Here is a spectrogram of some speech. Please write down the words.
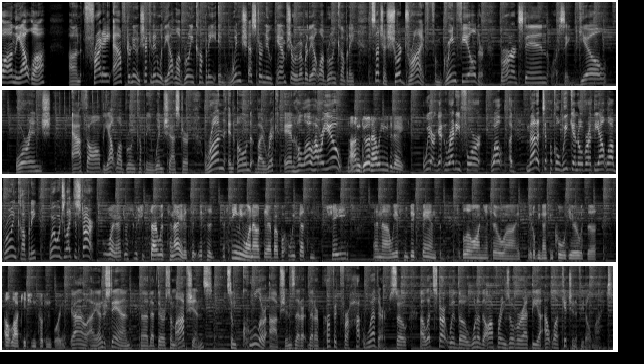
Outlaw on the Outlaw on Friday afternoon. Check it in with the Outlaw Brewing Company in Winchester, New Hampshire. Remember, the Outlaw Brewing Company, such a short drive from Greenfield or Bernardston or, say, Gill, Orange. Athol, the Outlaw Brewing Company in Winchester, run and owned by Rick. And hello, how are you? I'm good. How are you today? We are getting ready for, well, a, not a typical weekend over at the Outlaw Brewing Company. Where would you like to start? Boy, I guess we should start with tonight. It's a, it's a, a steamy one out there, but, but we've got some shade and uh, we have some big fans to, to blow on you, so uh, it, it'll be nice and cool here with the Outlaw Kitchen cooking for you. Now, I understand uh, that there are some options, some cooler options that are that are perfect for hot weather. So uh, let's start with uh, one of the offerings over at the uh, Outlaw Kitchen, if you don't mind.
